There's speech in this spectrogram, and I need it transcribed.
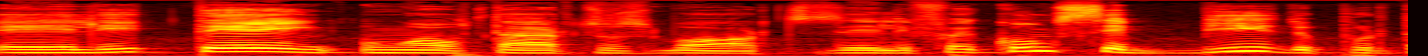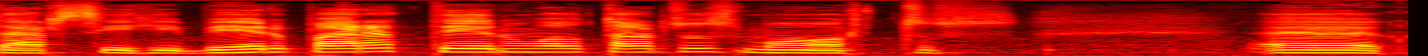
ele tem um Altar dos Mortos. Ele foi concebido por Darcy Ribeiro para ter um Altar dos Mortos. Uh,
